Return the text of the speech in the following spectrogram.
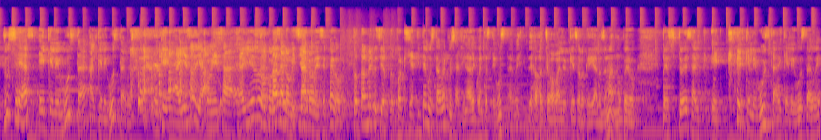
tú seas el que le gusta al que le gusta, güey. Porque ahí es donde ya comienza, ahí es donde comienza lo bizarro de ese pedo, güey. Totalmente cierto. Porque si a ti te gusta, güey, pues al final de cuentas te gusta, güey. Te va, a valer que eso lo que digan los demás, ¿no? Pero, pero si tú eres el, el- el que le gusta, al que le gusta, güey,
